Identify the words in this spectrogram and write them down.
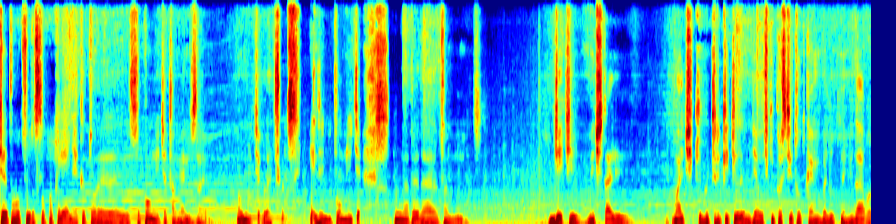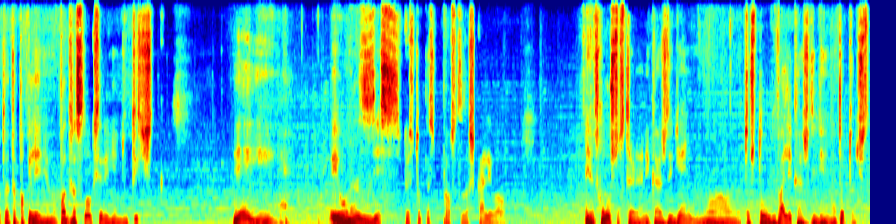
Это вот выросло поколение, которое, если помните, там, я не знаю, Помните об этом? Или не помните? Но тогда там дети мечтали мальчики быть рекетирами, девочки проститутками валютными, да, вот это поколение, оно подросло к середине 2000-х. И, и у нас здесь преступность просто зашкаливала. Я не скажу, что стреляли каждый день, но то, что убивали каждый день, это точно.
